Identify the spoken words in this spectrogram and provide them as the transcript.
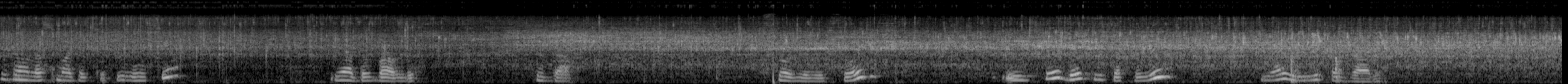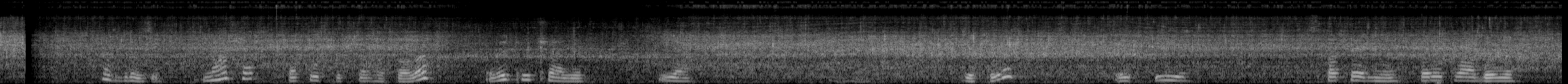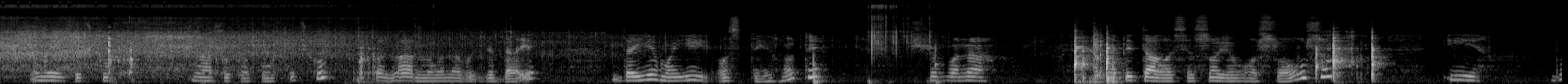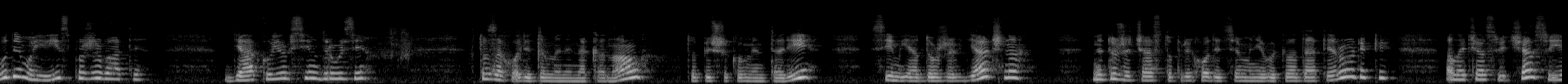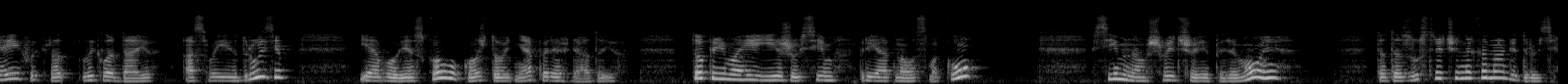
вже вона смажиться хвилин 7. Я добавлю сюди соєвий соус. І ще декілька хвилин я її пожарю. Ось, друзі, наша капусточка готова. Виключаю я дефір і, і з перекладую у мисочку нашу капусточку. Ось Так гарно вона виглядає. Даємо їй остигнути, щоб вона напіталася соєвого соусу. І будемо її споживати. Дякую всім, друзі. Хто заходить до мене на канал, хто пише коментарі. Всім я дуже вдячна. Не дуже часто приходиться мені викладати ролики, але час від часу я їх викладаю. А своїх друзів я обов'язково кожного дня переглядаю. Хто приймає їжу, всім приятного смаку, всім нам швидшої перемоги та до зустрічі на каналі, друзі.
